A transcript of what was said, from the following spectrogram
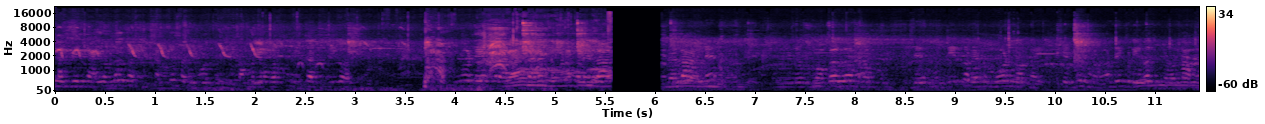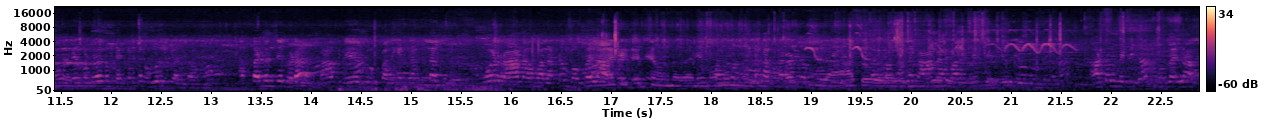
అది దీనికి ఐదు వందలు కట్టి కడితే సరిపోతుంది సంవత్సరం వరకు రీఛార్జ్ ఫ్రీగా వస్తుంది ఇంకోటి ఏంటంటే ఎలా ఎలా అంటే ఈరోజు మొబైల్లో మనం దీ- దీంట్లో రెండు మోడ్లు ఉన్నాయి షెడ్యూల్ మోడ్ అంటే ఇప్పుడు ఈరోజు ఇక్కడ ఉన్నాము రేపు రోజు మనం ఎక్కడికైనా ఊరికి వెళ్తాము అక్కడ నుంచి కూడా నాకు రేపు పదిహేను గంటలకు మోడ్ రాన్ అవ్వాలంటే మొబైల్ ఆపరేట్ చేస్తాను నేను పదకొండు గంటలకు నాకు కరెంట్ వస్తుంది పదకొండు గంటలకు ఆన్ అవ్వాలంటే షెడ్యూల్ చేసుకుంటాను కదా ఆటోమేటిక్గా మొబైల్ ఆన్.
